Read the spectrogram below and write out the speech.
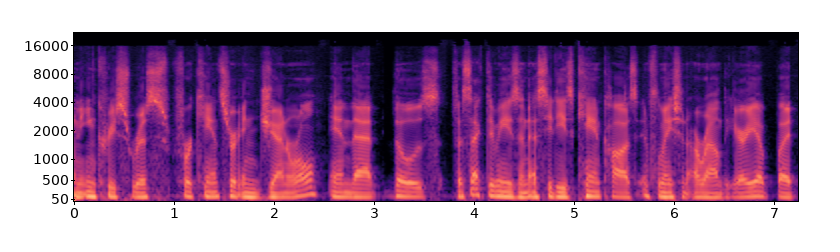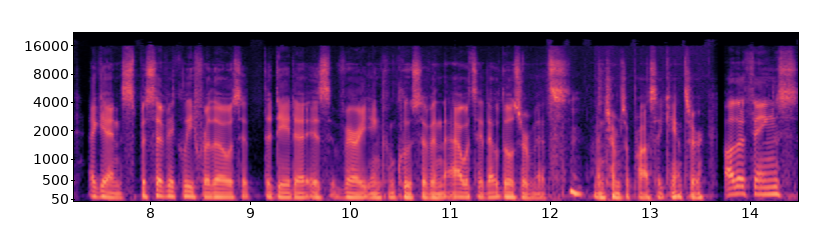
an increased risk for cancer in general, and that those vasectomies and STDs can cause inflammation around the area. But again, specifically for those, the data is very inconclusive, and I would say that those are myths in terms of prostate cancer. Other things,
